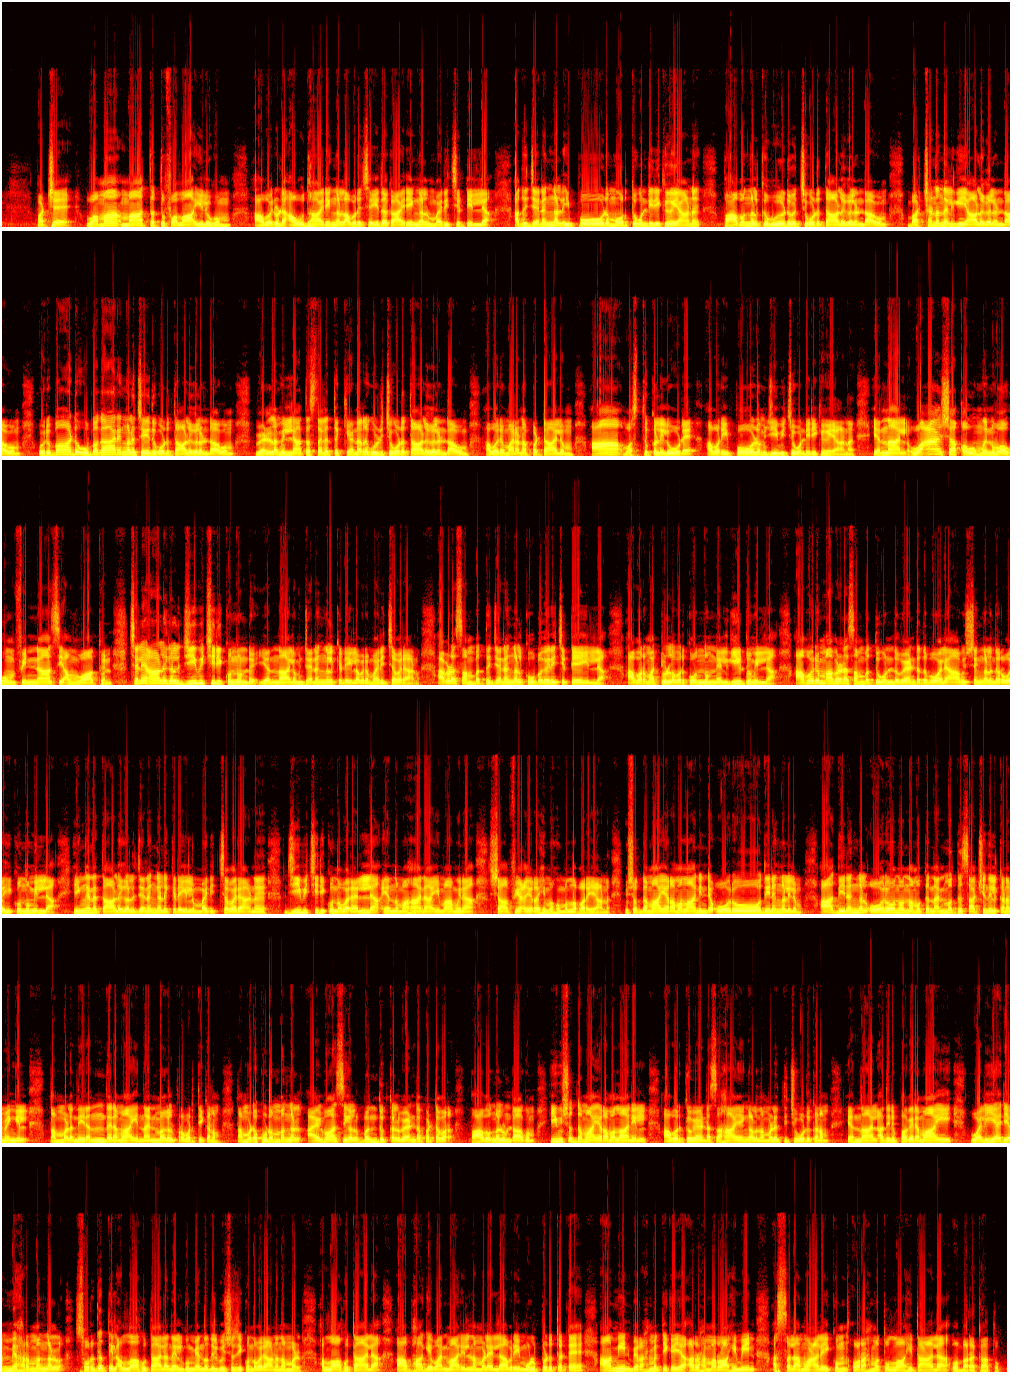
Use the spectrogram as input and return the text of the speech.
പക്ഷേ വമാ മാത്തത്ത് ഫലായിലുഹും. അവരുടെ ഔദാര്യങ്ങൾ അവർ ചെയ്ത കാര്യങ്ങൾ മരിച്ചിട്ടില്ല. അത് ജനങ്ങൾ ഇപ്പോഴും ഓർത്തുകൊണ്ടിരിക്കുകയാണ്. പാവങ്ങൾക്ക് വീട് വെച്ച് കൊടുത്ത ആളുകളുണ്ടാവും ഭക്ഷണം നൽകിയ ആളുകളുണ്ടാവും ഒരുപാട് ഉപകാരങ്ങൾ ചെയ്തു കൊടുത്ത ആളുകളുണ്ടാവും വെള്ളമില്ലാത്ത സ്ഥലത്ത് കിണർ കുഴിച്ചു കൊടുത്ത ആളുകളുണ്ടാവും അവർ മരണപ്പെട്ടാലും ആ വസ്തുക്കളിലൂടെ അവർ ഇപ്പോഴും ജീവിച്ചു കൊണ്ടിരിക്കുകയാണ് എന്നാൽ വാഷ കൗമുൻ വഹും ഫിന്നാസി അംവാത്വൻ ചില ആളുകൾ ജീവിച്ചിരിക്കുന്നുണ്ട്. എന്നാലും ജനങ്ങൾക്കിടയിൽ അവർ മരിച്ചവരാണ്. അവിടെ സമ്പത്ത് ജനങ്ങൾക്ക് ഉപകരിച്ചിട്ടേയില്ല. അവർ മറ്റുള്ളവർക്കൊന്നും നൽകിയിട്ടുമില്ല. അവരും അവരുടെ സമ്പത്ത് കൊണ്ട് വേണ്ടതുപോലെ ആവശ്യങ്ങൾ നിർവഹിക്കുന്നുമില്ല. ഇങ്ങനത്തെ ആളുകൾ ജനങ്ങൾക്കിടയിൽ മരിച്ചവരാണ്. ജീവിച്ചിരിക്കുന്നവരല്ല എന്ന് മഹാനായ ഇമാമുന ഷാഫി റഹിമഹുമുള്ള പറയാണ്. വിശുദ്ധമായ റമലാനിന്റെ ഓരോ ദിനങ്ങളിലും ആ ദിനങ്ങൾ ഓരോന്നും നമുക്ക് നന്മക്ക് സാക്ഷി നിൽക്കണമെങ്കിൽ നമ്മൾ നിരന്തരമായി നന്മകൾ പ്രവർത്തിക്കണം. നമ്മുടെ കുടുംബങ്ങൾ അയൽവാസികൾ ബന്ധുക്കൾ വേണ്ടപ്പെട്ടവർ പാവങ്ങളുണ്ടാകും ഈ വിശുദ്ധമായ റമദാനിൽ അവർക്ക് വേണ്ട സഹായങ്ങൾ നമ്മൾ എത്തിച്ചു കൊടുക്കണം. എന്നാൽ അതിന് പകരമായി വലിയ രമ്യഹർമ്മങ്ങൾ സ്വർഗത്തിൽ അള്ളാഹു താല നൽകും എന്നതിൽ വിശ്വസിക്കുന്നവരാണ് നമ്മൾ. അള്ളാഹു താല ആ ഭാഗ്യവാന്മാരിൽ നമ്മളെല്ലാവരെയും ഉൾപ്പെടുത്തട്ടെ. ആമീൻ. ബിറഹ്മത്തിക്കയ അർഹമ റാഹിമീൻ. അസ്സലാമു അലൈക്കും വറഹമത്തല്ലാഹി താല വബർക്കാത്തു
